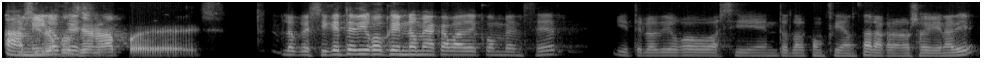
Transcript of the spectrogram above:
A mí si no funciona, pues... Lo que sí que te digo que no me acaba de convencer, y te lo digo así en total confianza, ahora que no lo sabe nadie,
